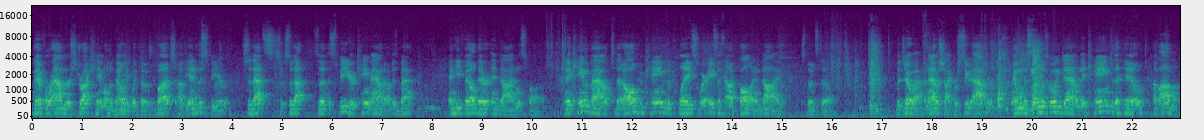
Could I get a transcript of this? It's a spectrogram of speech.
Therefore Abner struck him on the belly with the butt of the end of the spear, so that, so that, so that the spear came out of his back. And he fell there and died on the spot. And it came about that all who came to the place where Asahel had fallen and died stood still. But Joab and Abishai pursued Abner, and when the sun was going down, they came to the hill of Ammah,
